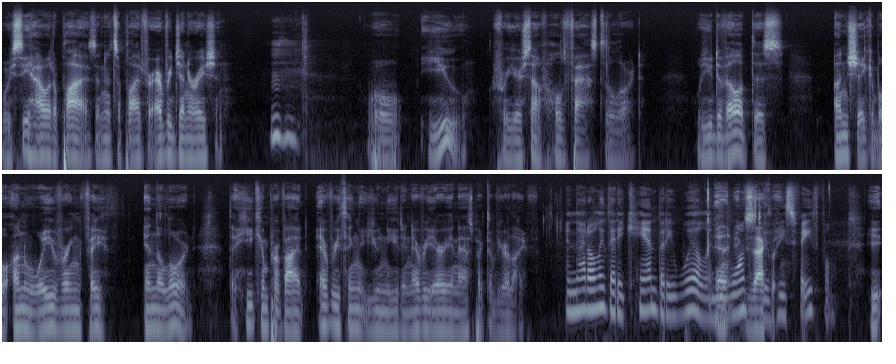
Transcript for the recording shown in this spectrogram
we see how it applies, and it's applied for every generation. Mm-hmm. Will you, for yourself, hold fast to the Lord? Will you develop this unshakable, unwavering faith in the Lord that He can provide everything that you need in every area and aspect of your life? And not only that he can, but he will, and he wants exactly. to. He's faithful. You,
